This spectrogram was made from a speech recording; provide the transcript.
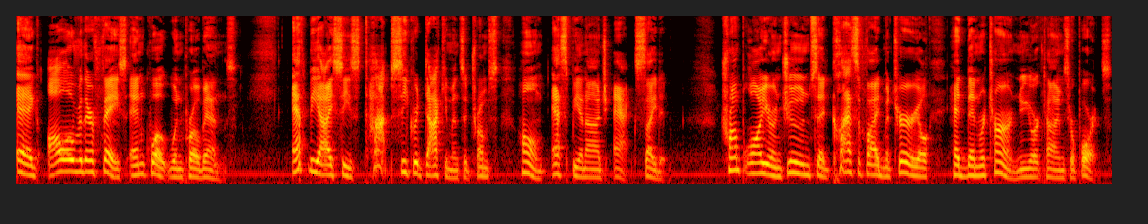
egg all over their face, end quote, when probe ends. FBI sees top secret documents at Trump's home, Espionage Act cited. Trump lawyer in June said classified material had been returned, New York Times reports.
